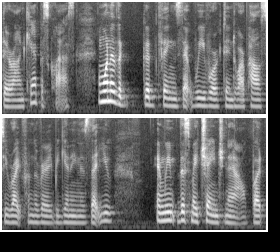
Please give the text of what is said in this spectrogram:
their on-campus class. And one of the good things that we've worked into our policy right from the very beginning is that you, and we, this may change now, but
